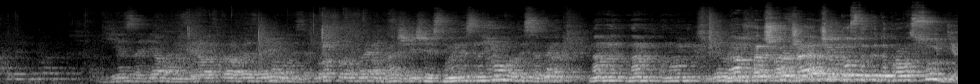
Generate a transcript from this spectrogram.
скажіть, будь ласка? Є заява, матеріал справи ви знайомилися. Прошу Ваша ознайомитися. честь, ми не знайомилися, ви нам, нам, нам, нам перешкоджаючи в доступі до правосуддя.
